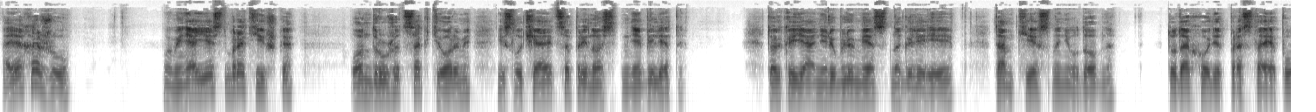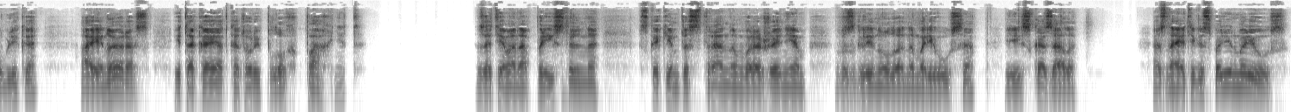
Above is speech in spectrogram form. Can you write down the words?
а я хожу. У меня есть братишка. Он дружит с актерами и, случается, приносит мне билеты. Только я не люблю мест на галерее, там тесно, неудобно. Туда ходит простая публика, а иной раз и такая, от которой плохо пахнет. Затем она пристально, с каким-то странным выражением, взглянула на Мариуса и сказала, — А знаете, господин Мариус,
